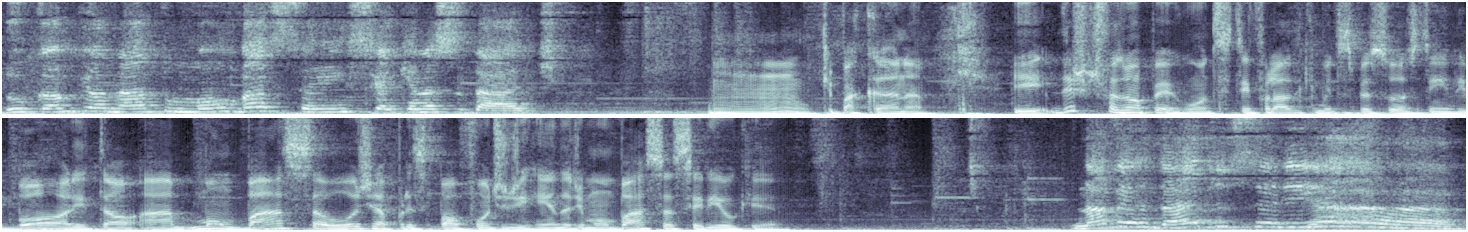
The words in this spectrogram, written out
do campeonato mombacense aqui na cidade. Hum, que bacana. E deixa eu te fazer uma pergunta. Você tem falado que muitas pessoas têm ido embora e tal. A Mombasa, hoje, a principal fonte de renda de Mombasa seria o quê? Na verdade, seria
